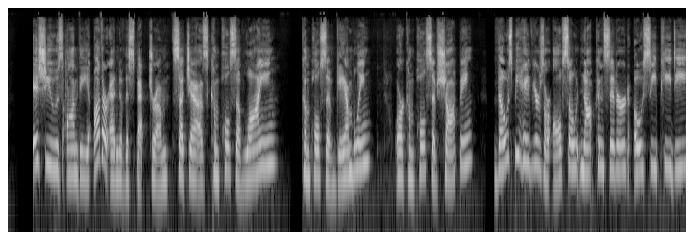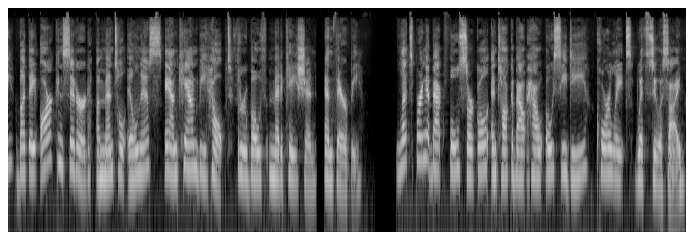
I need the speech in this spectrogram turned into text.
Issues on the other end of the spectrum, such as compulsive lying, compulsive gambling, or compulsive shopping, those behaviors are also not considered OCPD, but they are considered a mental illness and can be helped through both medication and therapy. Let's bring it back full circle and talk about how OCD correlates with suicide.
